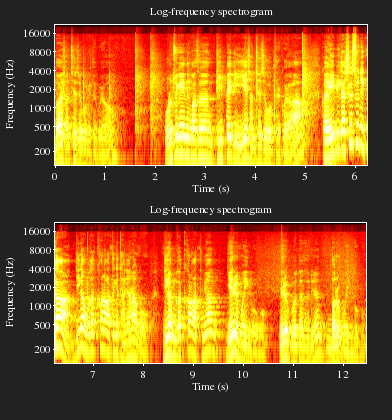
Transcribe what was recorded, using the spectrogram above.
너의 전체 제곱이 되고요. 오른쪽에 있는 것은 b 빼기 2의 전체 제곱이 될 거야. 그 a, b가 실수니까 네가 보다 크거나 같은 게 당연하고 네가 보다 크거나 같으면 얘를 모인 거고 얘를 모였다는 소리는 너를 모인 거고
